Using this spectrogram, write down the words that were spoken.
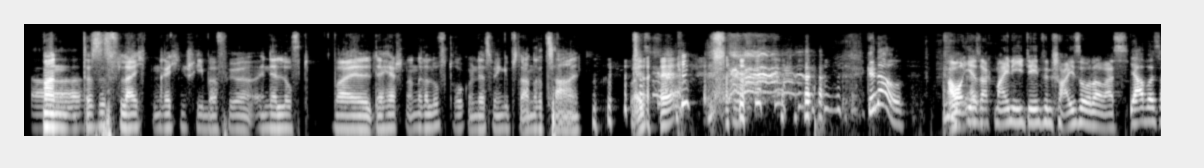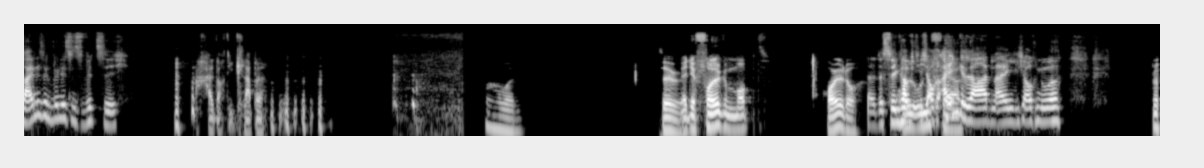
Mann, Äh, das ist vielleicht ein Rechenschieber für in der Luft, weil da herrscht ein anderer Luftdruck und deswegen gibt es da andere Zahlen. Genau. Aber ihr sagt, meine Ideen sind scheiße oder was? Ja, aber seine sind wenigstens witzig. Ach, halt doch die Klappe. Oh Mann. So, Werdet ihr voll gemobbt. Heul doch. Äh, Deswegen Voll habe ich dich auch eingeladen, eigentlich auch nur.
